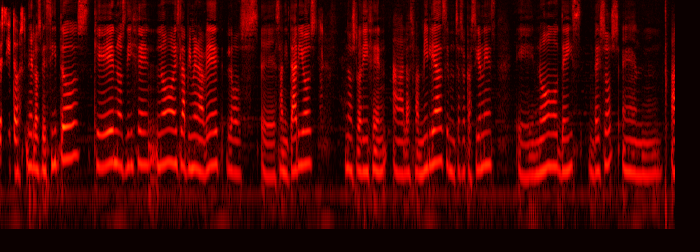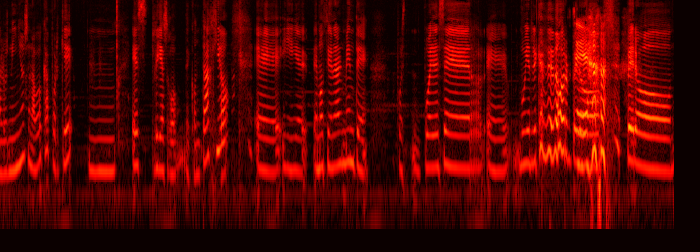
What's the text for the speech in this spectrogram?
Besitos. De los besitos que nos dicen, no es la primera vez, los eh, sanitarios nos lo dicen a las familias en muchas ocasiones. no deis besos a los niños en la boca porque Mm, es riesgo de contagio eh, y eh, emocionalmente pues puede ser eh, muy enriquecedor, pero, pero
